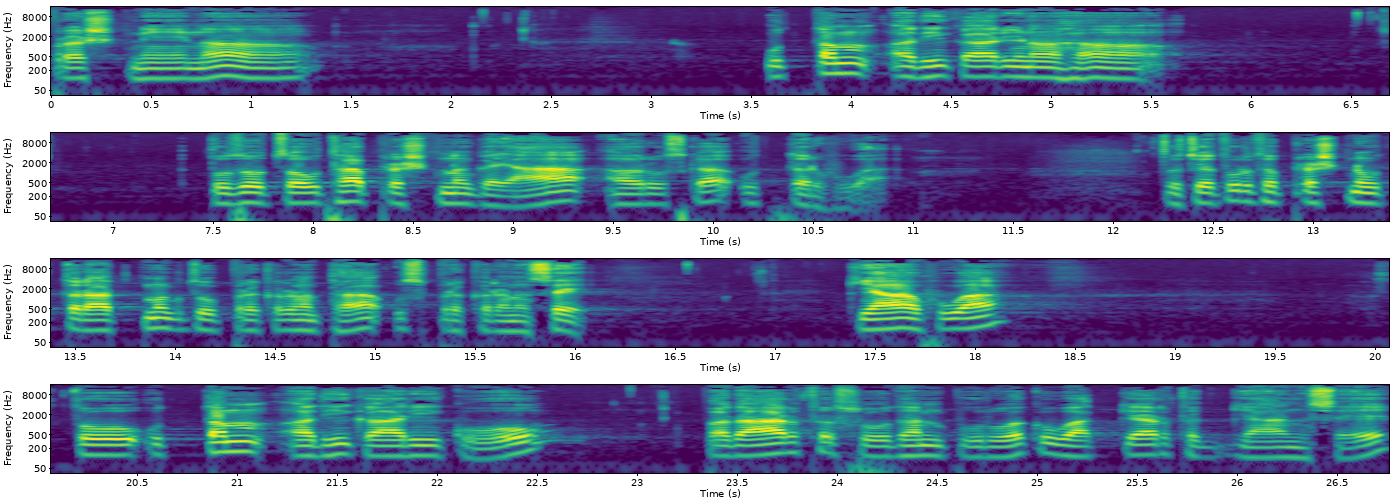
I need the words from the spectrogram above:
प्रश्नेन उत्तम अधिकारिण तो जो चौथा प्रश्न गया और उसका उत्तर हुआ। तो चतुर्थ प्रश्न उत्तरात्मक जो प्रकरण था, उस प्रकरण से क्या हुआ? तो उत्तम अधिकारी को पदार्थ शोधन पूर्वक वाक्यार्थ ज्ञान से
